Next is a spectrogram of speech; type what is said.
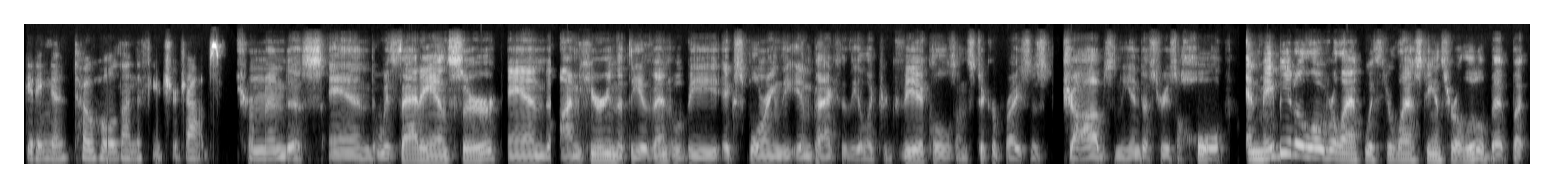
getting a toehold on the future jobs. Tremendous. And with that answer, and I'm hearing that the event will be exploring the impact of the electric vehicles on sticker prices, jobs, and the industry as a whole. And maybe it'll overlap with your last answer a little bit, but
